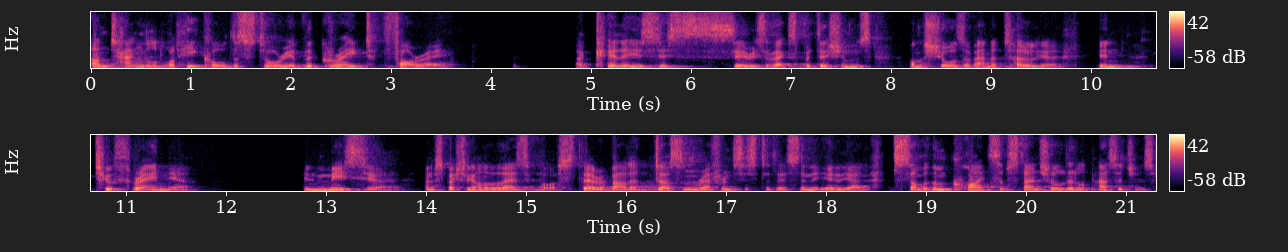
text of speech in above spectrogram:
untangled what he called the story of the great foray. Achilles' series of expeditions on the shores of Anatolia, in Teuthrania, in Mysia, and especially on Lesbos. There are about a dozen references to this in the Iliad, some of them quite substantial little passages,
